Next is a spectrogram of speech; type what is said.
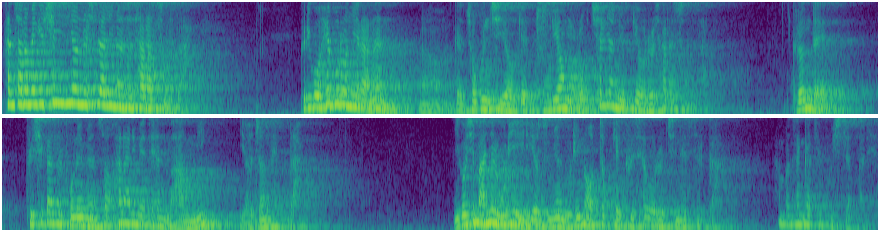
한 사람에게 10년을 시달리면서 살았습니다. 그리고 헤브론이라는 어, 그러니까 좁은 지역의 두령으로 7년 6개월을 살았습니다. 그런데 그 시간을 보내면서 하나님에 대한 마음이 여전했다. 이것이 만일 우리의 일이었으면 우리는 어떻게 그 세월을 지냈을까? 한번 생각해 보시란 말이에요.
